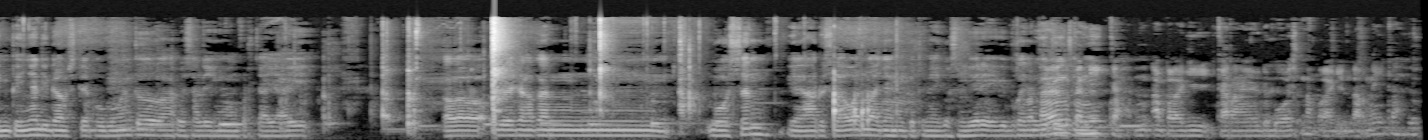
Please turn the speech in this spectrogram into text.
Intinya di dalam setiap hubungan tuh harus saling mempercayai. Kalau misalkan bosen ya harus lawan lah jangan ikutin ego sendiri. Bukan Makanya lu gitu kan nikah apalagi karena udah bosan apalagi ntar nikah tuh.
